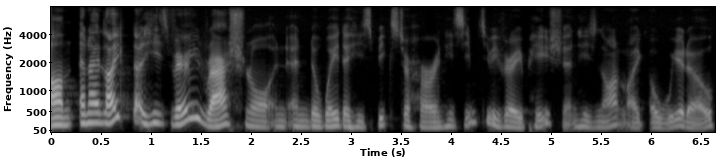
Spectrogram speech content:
Um, and I like that he's very rational and and the way that he speaks to her, and he seems to be very patient. He's not like a weirdo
